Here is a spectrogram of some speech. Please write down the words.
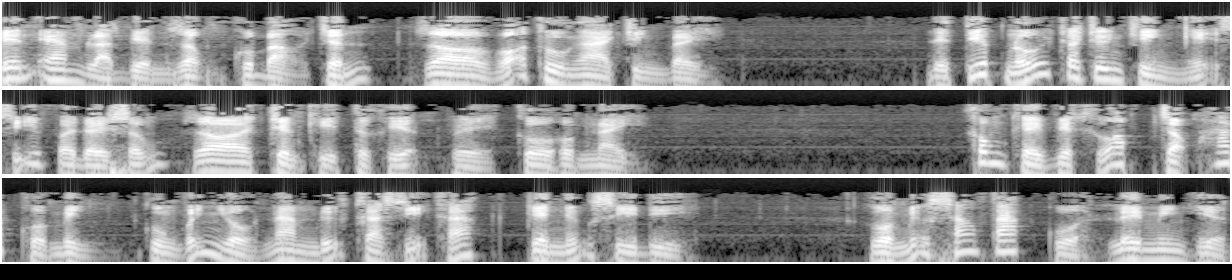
Bên em là biển rộng của Bảo Trấn do Võ Thu Nga trình bày. Để tiếp nối cho chương trình nghệ sĩ và đời sống do Trường Kỳ thực hiện về cô hôm nay. Không kể việc góp giọng hát của mình cùng với nhiều nam nữ ca sĩ khác trên những CD, gồm những sáng tác của Lê Minh Hiền,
